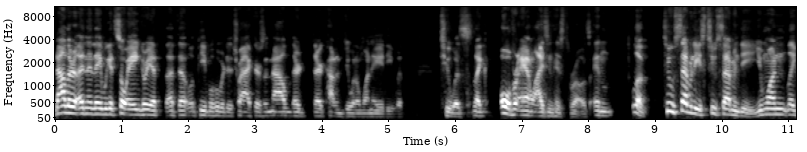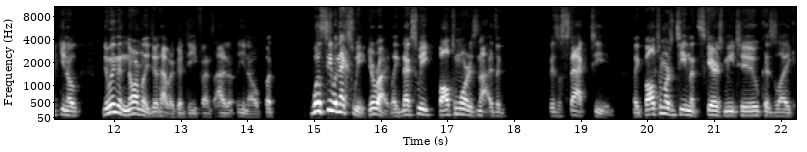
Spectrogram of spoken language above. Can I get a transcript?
now they're and then they would get so angry at, at the people who were detractors, and now they're they're kind of doing a 180 with Tua's like over analyzing his throws. And look, 270 is 270. You won like you know New England normally did have a good defense. I don't you know, but we'll see what next week. You're right. Like next week, Baltimore is not is a is a stacked team. Like Baltimore's a team that scares me too because like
